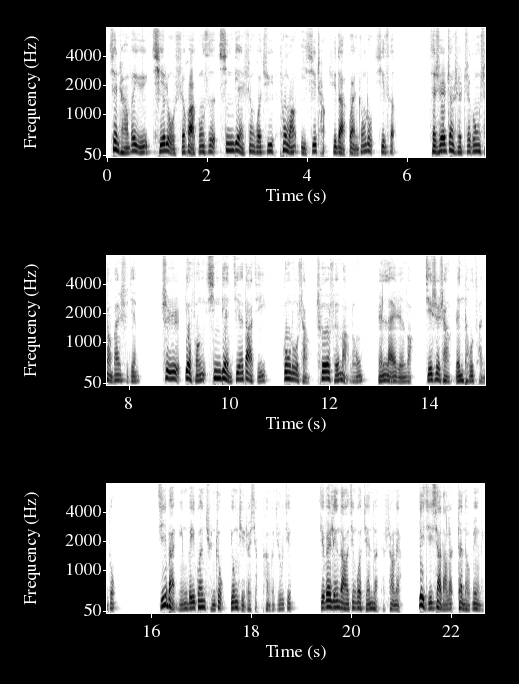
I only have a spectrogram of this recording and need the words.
现场位于齐鲁石化公司新店生活区通往乙烯厂区的管中路西侧，此时正是职工上班时间。是日又逢新店街大集，公路上车水马龙，人来人往，集市上人头攒动，几百名围观群众拥挤着想看个究竟。几位领导经过简短的商量，立即下达了战斗命令。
